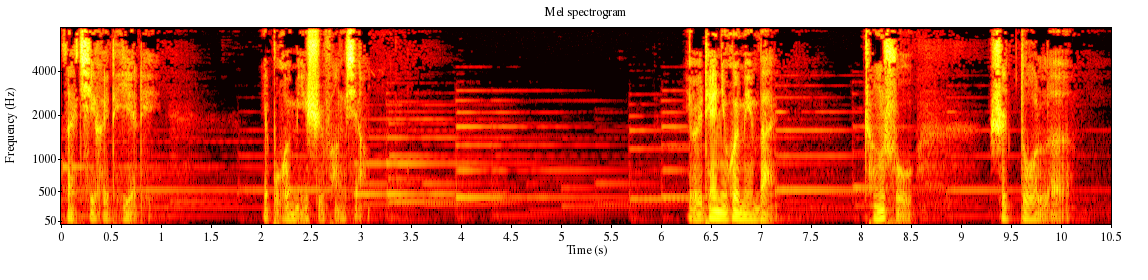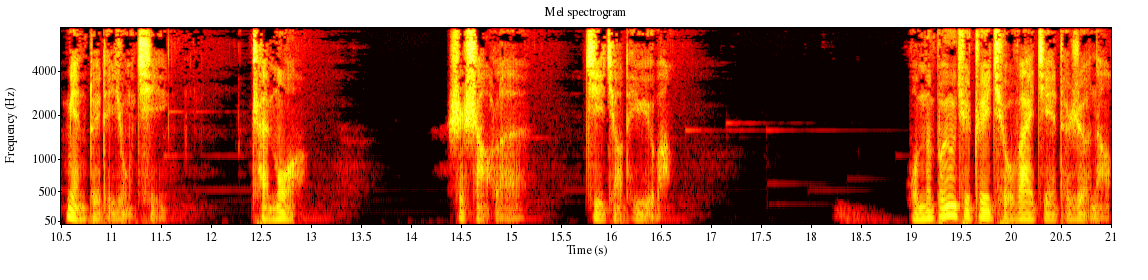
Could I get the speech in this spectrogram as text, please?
在漆黑的夜里，也不会迷失方向。有一天你会明白，成熟是多了面对的勇气，沉默是少了计较的欲望。我们不用去追求外界的热闹，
